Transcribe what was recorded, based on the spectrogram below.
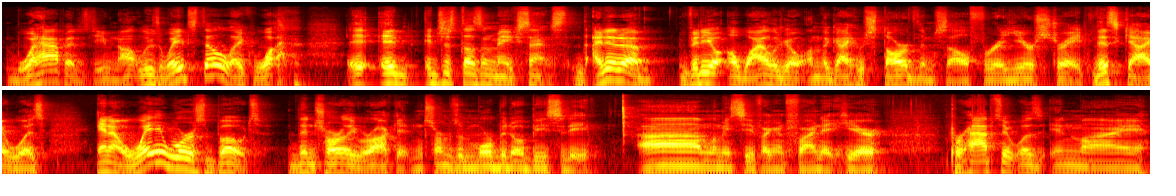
what happens do you not lose weight still like what it, it, it just doesn't make sense i did a video a while ago on the guy who starved himself for a year straight this guy was in a way worse boat than charlie rocket in terms of morbid obesity um, let me see if i can find it here perhaps it was in my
